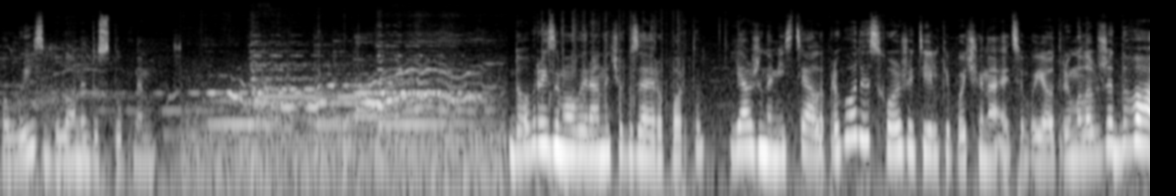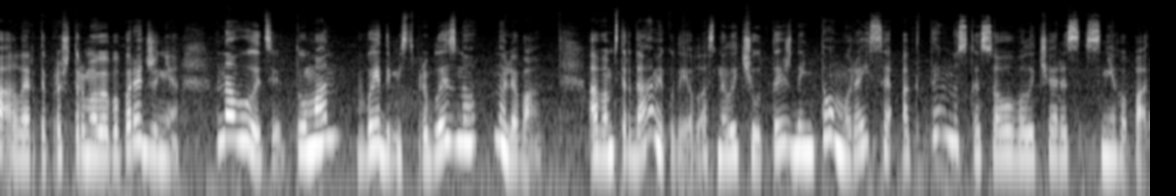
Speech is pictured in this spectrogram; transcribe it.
колись було недоступним. Добрий зимовий раночок з аеропорту. Я вже на місці, але пригоди, схоже, тільки починаються, бо я отримала вже два алерти про штормове попередження. На вулиці туман, видимість приблизно нульова. А в Амстердамі, куди я власне лечу, тиждень тому рейси активно скасовували через снігопад.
